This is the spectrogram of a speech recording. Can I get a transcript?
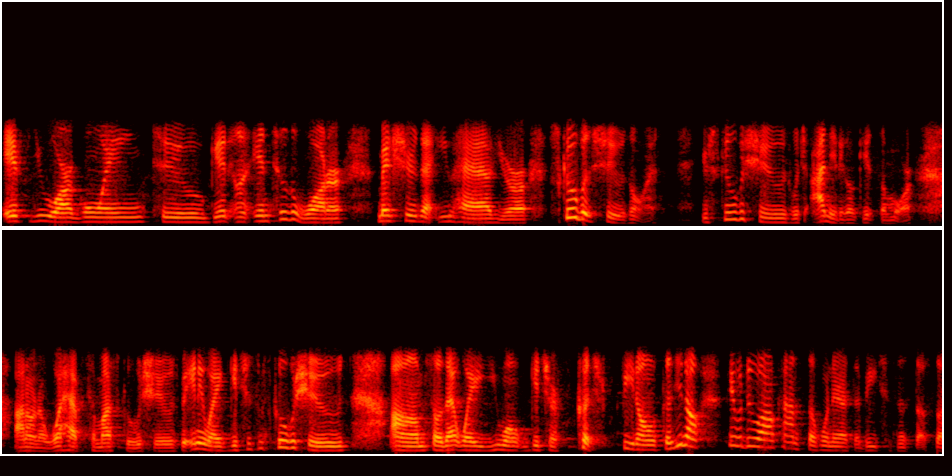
if you are going to get uh, into the water, make sure that you have your scuba shoes on. Your scuba shoes, which I need to go get some more. I don't know what happened to my scuba shoes, but anyway, get you some scuba shoes, um, so that way you won't get your cut your feet on. Because you know people do all kind of stuff when they're at the beaches and stuff, so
